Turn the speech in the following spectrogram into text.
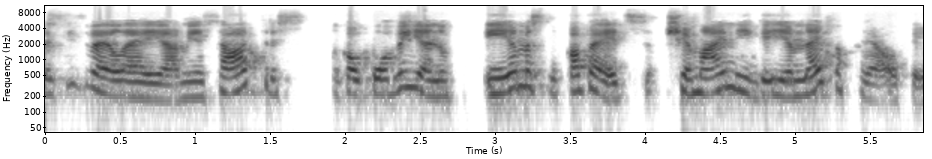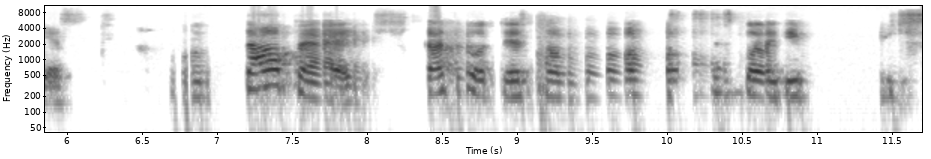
mēs izvēlējāmies atrast kaut ko vienu iemeslu, kāpēc šiem mainīgajiem nepakļauties. Un tāpēc, skatoties no valsts izglītības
